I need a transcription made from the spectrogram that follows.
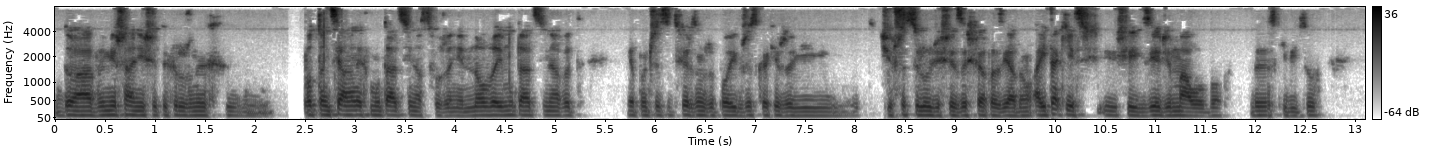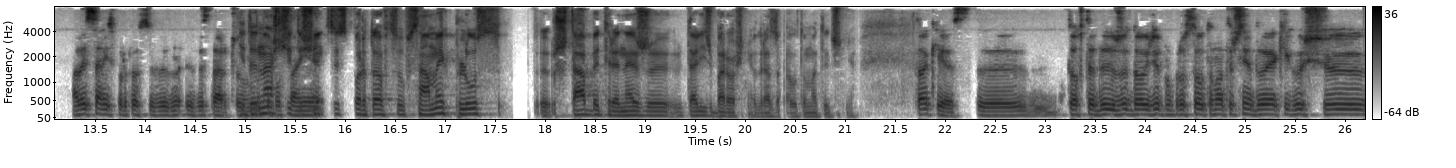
do wymieszania się tych różnych y, potencjalnych mutacji na stworzenie nowej mutacji nawet. Japończycy twierdzą, że po igrzyskach, jeżeli ci wszyscy ludzie się ze świata zjadą, a i tak jest, się ich zjedzie mało, bo bez kibiców, ale sami sportowcy wy, wystarczą. 11 tysięcy sportowców samych plus sztaby, trenerzy, ta liczba rośnie od razu automatycznie. Tak jest. Y, to wtedy, że dojdzie po prostu automatycznie do jakiegoś y,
